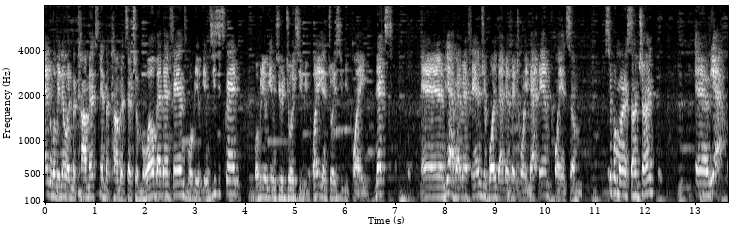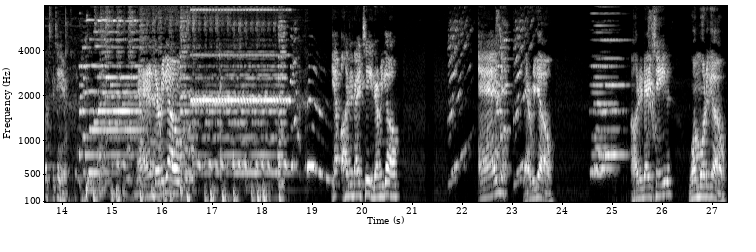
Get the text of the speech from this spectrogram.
And let me know in the comments, in the comment section below, Batman fans, what video games you subscribe, what video games you enjoy seeing me play, enjoy seeing me play next. And yeah, Batman fans, your boy Batman 20 Batman playing some Super Mario Sunshine. And yeah, let's continue. And there we go. Yep, 119. There we go. And there we go. 119. One more to go.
